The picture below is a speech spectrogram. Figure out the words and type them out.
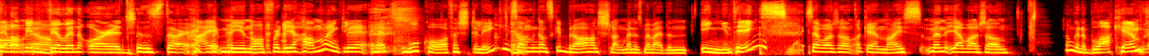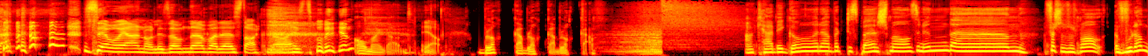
det var min ja. villain origin story. Nei, min òg, fordi han var egentlig helt ok første ligg. Sånn ganske bra. Han slang meg ut som jeg veide ingenting. Slay. Så jeg var sånn, ok, nice. Men jeg var sånn I'm gonna block him. Se hvor jeg er nå, liksom. Det er bare starten av historien. Oh my god. Ja. Blokka, blokka, blokka. Ok, vi går over til spørsmålsrunden. Første spørsmål. Hvordan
